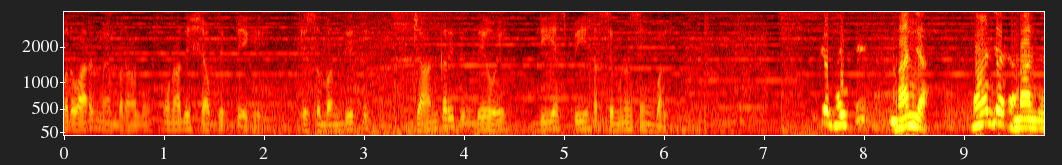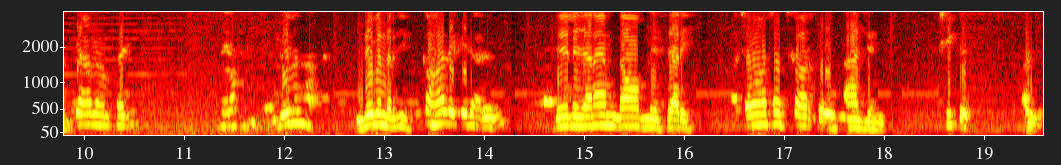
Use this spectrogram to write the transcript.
ਪਰਿਵਾਰਕ ਮੈਂਬਰਾਂ ਨੂੰ ਉਹਨਾਂ ਦੇ ਸ਼ਵ ਦਿੱਤੇ ਗਏ ਇਸ ਸੰਬੰਧਿਤ ਜਾਣਕਾਰੀ ਦਿੰਦੇ ਹੋਏ ਡੀਐਸਪੀ ਹਰਸਿਮਰਨ ਸਿੰਘ ਬਲ के भाई थे भांजा भांजा था भांजा क्या नाम था जी देवेंद्र देवेंद्र जी कहाँ लेके जा रहे हो ये ले जाना है हम गाँव अपने सियारी अच्छा वहाँ संस्कार करोगे? हाँ जी हाँ ठीक है। हाँ जी।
